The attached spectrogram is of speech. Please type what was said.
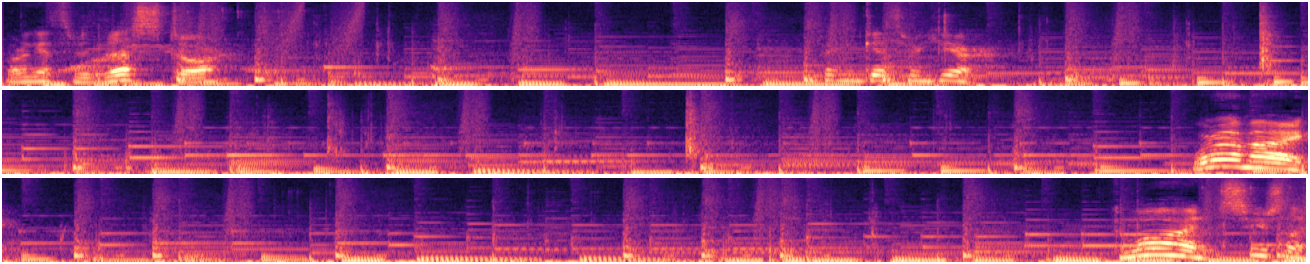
want to get through this door. If I can get through here. Where am I? Come on, seriously.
